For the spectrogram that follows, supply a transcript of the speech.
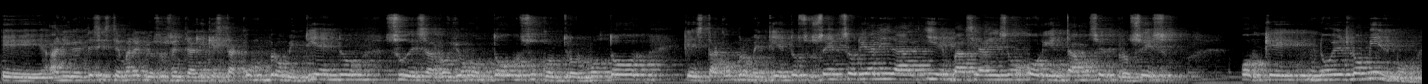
eh, a nivel del sistema nervioso central y que está comprometiendo su desarrollo motor, su control motor, que está comprometiendo su sensorialidad y en base a eso orientamos el proceso porque no es lo mismo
